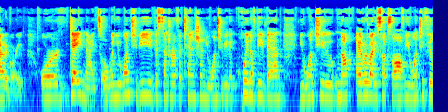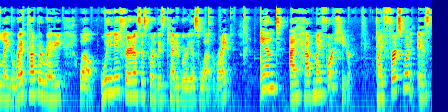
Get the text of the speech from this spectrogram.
category or day nights or when you want to be the center of attention you want to be the queen of the event you want to knock everybody's socks off you want to feel like red carpet ready well we need fragrances for this category as well right and i have my four here my first one is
